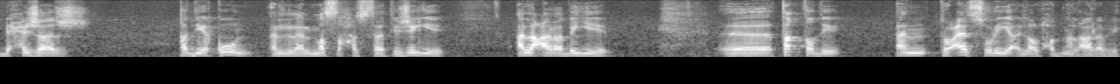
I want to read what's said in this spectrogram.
بحجج قد يكون المصلحة الاستراتيجية العربية آه، تقتضي أن تعاد سوريا إلى الحضن العربي.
